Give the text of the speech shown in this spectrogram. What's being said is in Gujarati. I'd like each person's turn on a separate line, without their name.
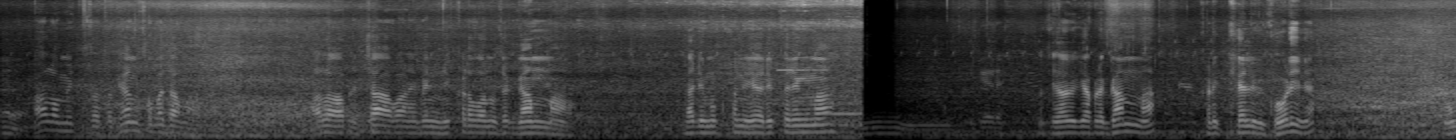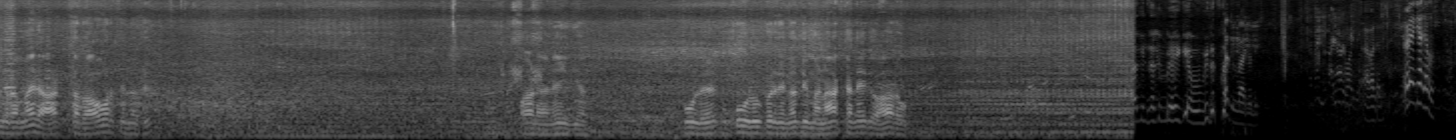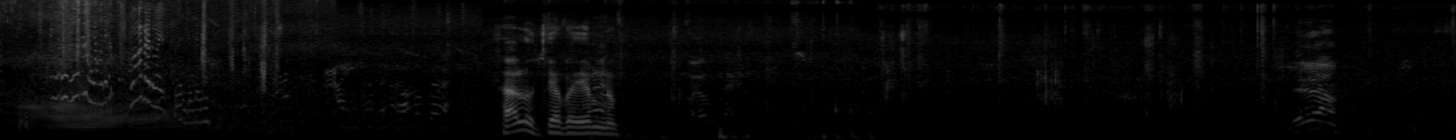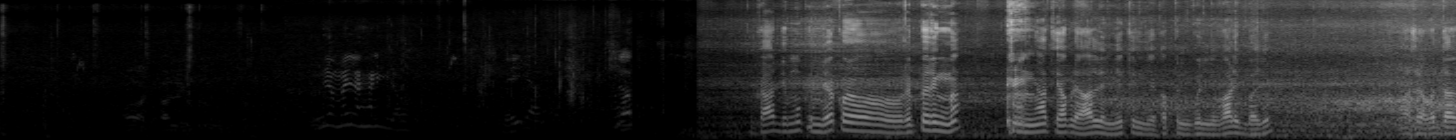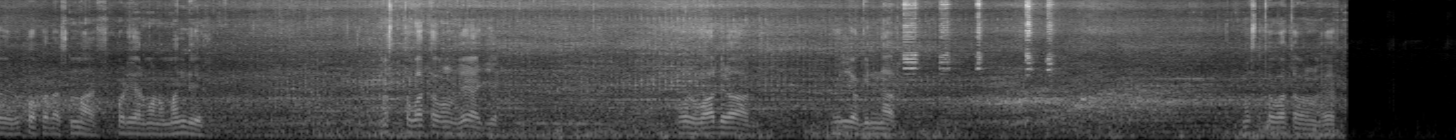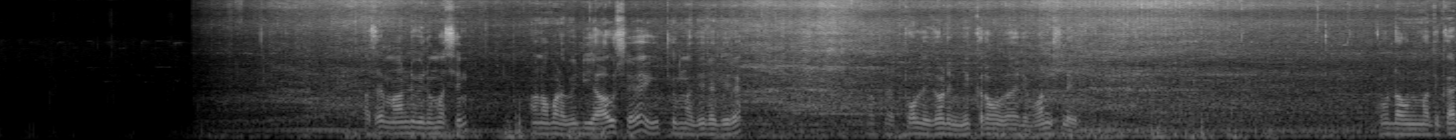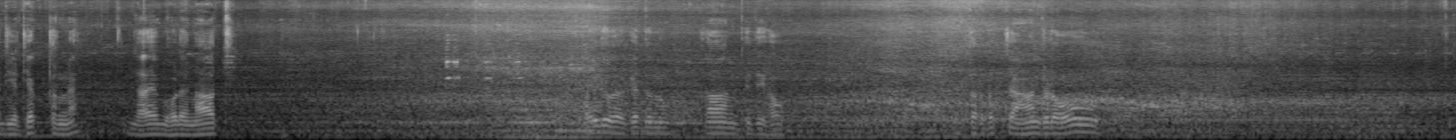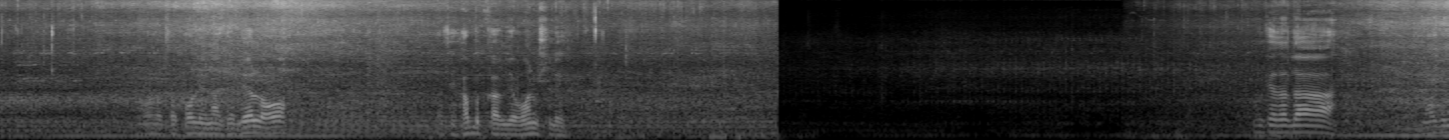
હાલો મિત્રો, તો કેમ છો બધામાં? હાલો, આપણે ચા પાણી બેન નીકળવાનું છે ગામમાં. ગાડી મૂકવાની છે રિપેરિંગમાં પછી આવી ગયા આપણે ગામમાં. ઘડીક ખેલવી ઘોડીને. ઉમરા માર્યા, હાથ તો આવડતી નથી. પાડા નહીં ગયા. પુલ પુલ ઉપરથી નદીમાં નાખે નહીં તો સારું ચાલુ છે ભાઈ એમનું. ગાડી મૂકીને દેખો રિપેરિંગમાં ત્યાંથી આપણે હાલીને નીકળી ગયા કપિલ ગુલની વાડી બાજુ. પાસે વધારે રૂપો કરા સમાજ ખોડિયારમાંનું મંદિર. મસ્ત વાતાવરણ છે. આજે ઓર વાદળા વેલ્યો ગિરનાર મસ્ત વાતાવરણ છે આ માંડવીનું મશીન આનો પણ વીડિયો આવશે યુટ્યુબમાં ધીરે ધીરે આપણે ટોલી જોડીને નીકળવું હોય વંશલી ગોડાઉનમાંથી કાઢીએ ટ્રેક્ટરને જાય ભોળેનાથ પડ્યું હોય કીધું શાંતિથી હોવ ઉત્તર બચ્ચા હાંડડો હવે તો પોલી નાખે લેલો, પછી હબકાવીએ વંશલી. શું કે દાદા? મોજ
